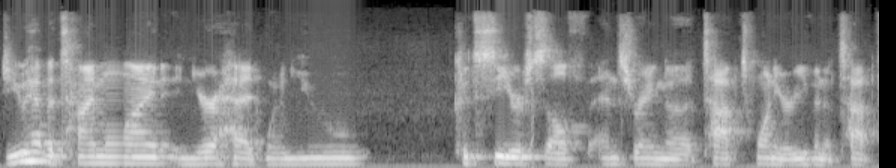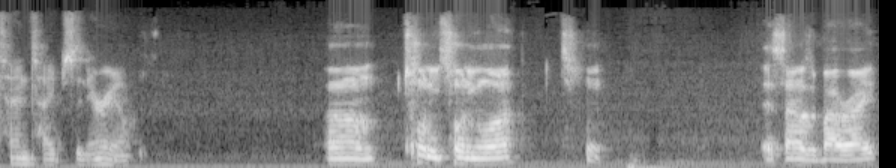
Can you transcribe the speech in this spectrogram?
Do you have a timeline in your head when you could see yourself entering a top 20 or even a top 10 type scenario? Um, 2021. that sounds about right.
